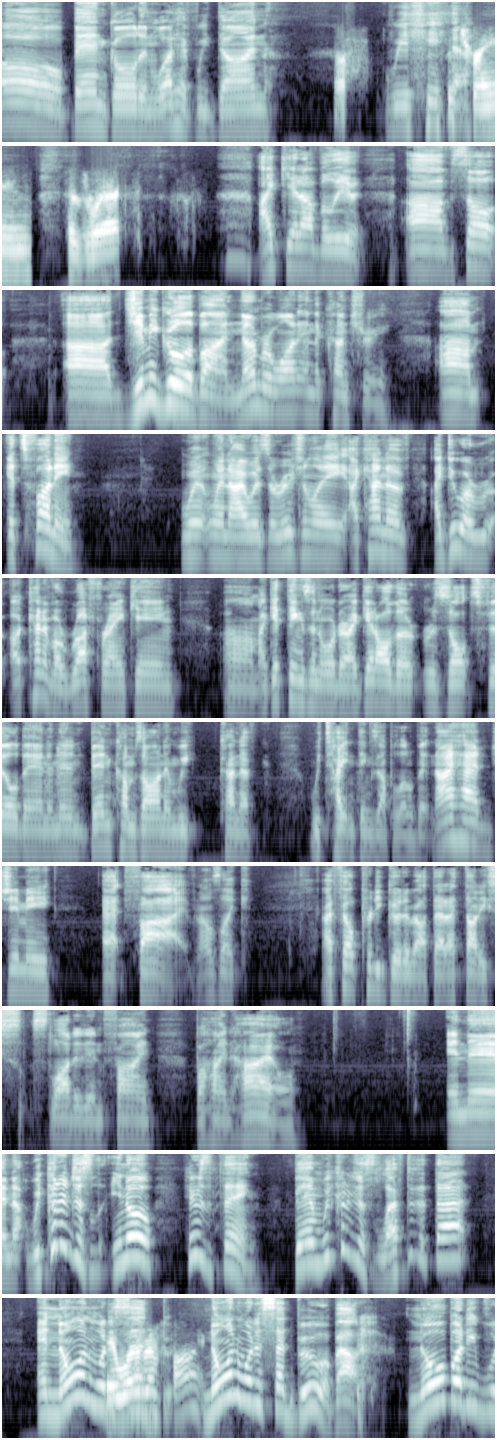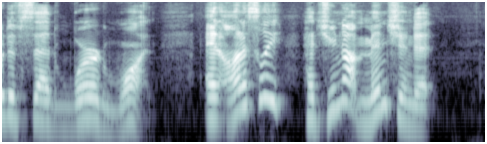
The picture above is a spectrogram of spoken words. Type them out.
Oh, Ben Golden, what have we done? Ugh, We the train has wrecked. I cannot believe it. Um, so, uh, Jimmy Gulibon, number one in the country. Um, it's funny when when I was originally, I kind of I do a kind of a rough ranking. Um, I get things in order. I get all the results filled in, and then Ben comes on, and we kind of we tighten things up a little bit. And I had Jimmy at five, and I was like, I felt pretty good about that. I thought he s- slotted in fine behind Heil. And then we could have just, you know, here's the thing, Ben, we could have just left it at that, and no one would have said, been fine. no one would have said boo about it. Nobody would have said word one. And honestly, had you not mentioned it,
